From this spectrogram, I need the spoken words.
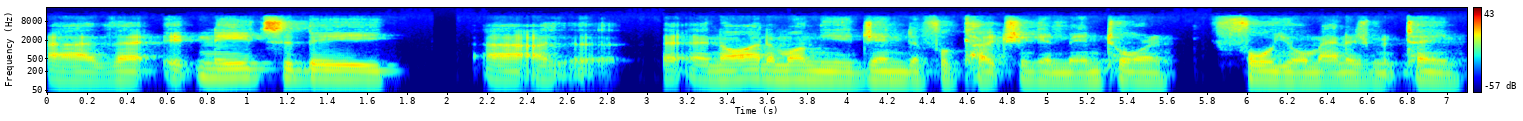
uh, that it needs to be uh, an item on the agenda for coaching and mentoring for your management team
